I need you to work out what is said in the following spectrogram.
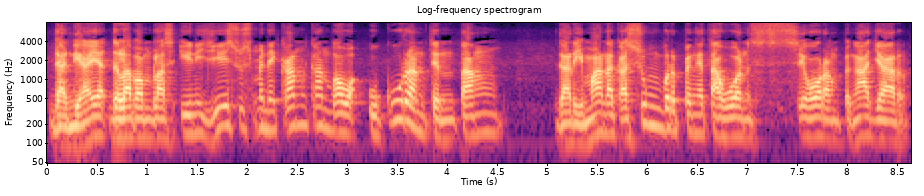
Dan di ayat 18 ini Yesus menekankan bahwa ukuran tentang dari manakah sumber pengetahuan seorang pengajar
